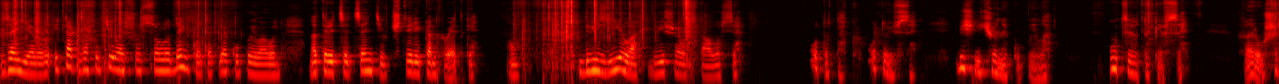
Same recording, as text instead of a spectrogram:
за євро. І так захотіла щось солоденько, так я купила вон, на 30 центів 4 конфетки. О, дві з'їла, дві ще осталося. Ото так, ото і все. Більш нічого не купила. Оце отаке все. Хороше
